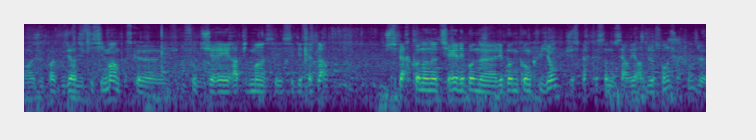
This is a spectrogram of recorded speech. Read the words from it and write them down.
je ne vais pas vous dire difficilement, parce qu'il faut digérer rapidement ces, défaites-là. J'espère qu'on en a tiré les bonnes, les bonnes conclusions. J'espère que ça nous servira de leçon, surtout de,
